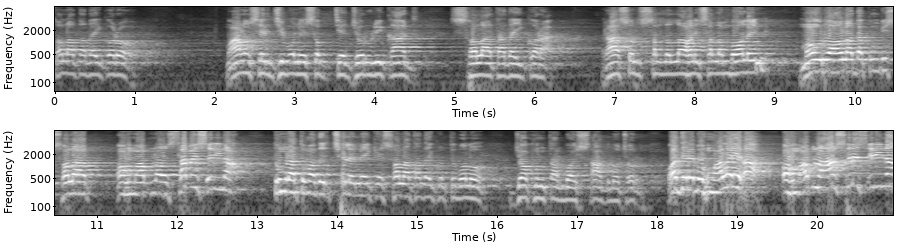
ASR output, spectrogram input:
সলাত আদায় করো। মানুষের জীবনে সবচেয়ে জরুরি কাজ সলাত আদায় করা। রাসুল সাল্লাহ আলি সাল্লাম বলেন, মৌরু আওলাদা কুম্বি সলাত অহম আপনার সাবে সেরিনা তোমরা তোমাদের ছেলে মেয়েকে সলাত আদায় করতে বলো, যখন তার বয়স সাত বছর। ওদের বহু মালাইহা অহম আপনার আশ্রে সেরিনা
